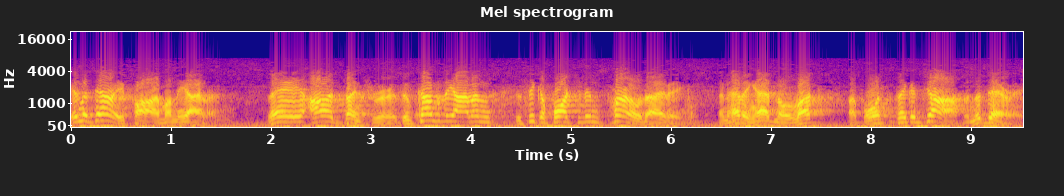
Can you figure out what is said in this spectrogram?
in the dairy farm on the island. They are adventurers who've come to the island to seek a fortune in pearl diving, and having had no luck, are forced to take a job in the dairy.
